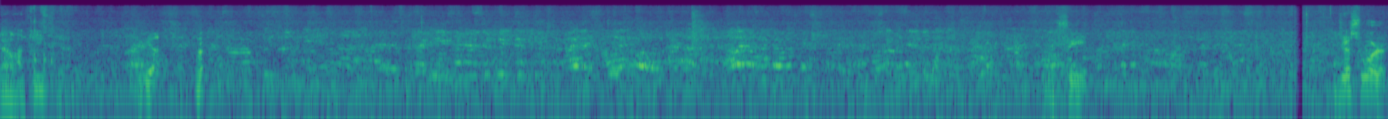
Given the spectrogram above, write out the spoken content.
Got a lot to eat here. Yes. Let's see. Just work.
